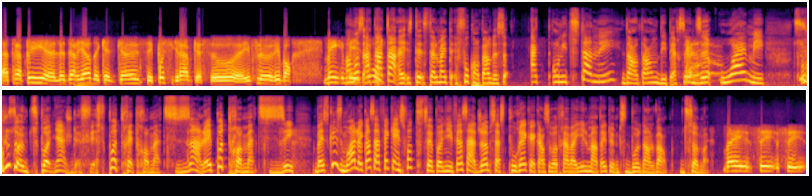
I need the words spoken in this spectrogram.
attraper le derrière de quelqu'un, c'est pas si grave que ça, effleurer, bon. Mais, ah, attends, attends, c'est tellement. Il faut qu'on parle de ça. On est-tu tanné d'entendre des personnes dire Ouais, mais C'est juste un petit pognage de fesses, pas très traumatisant. Là, elle est pas traumatisée. Ben, excuse-moi, là, quand ça fait 15 fois que tu te fais pogner à la job, ça se pourrait que quand tu vas travailler le matin, tu as une petite boule dans le ventre. Du même. Ben, c'est, c'est,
